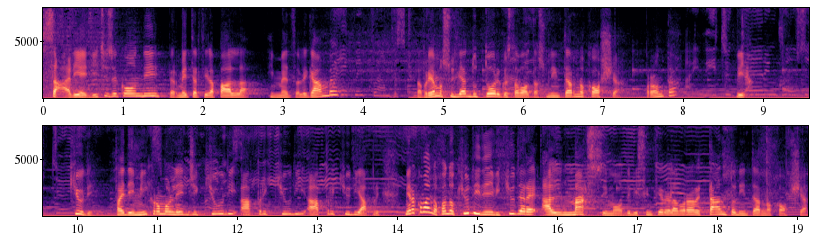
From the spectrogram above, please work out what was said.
sali ai 10 secondi per metterti la palla in mezzo alle gambe. Lavoriamo sugli adduttori questa volta, sull'interno coscia. Pronta? Via. Chiudi, fai dei micro molleggi, chiudi, apri, chiudi, apri, chiudi, apri. Mi raccomando, quando chiudi devi chiudere al massimo, devi sentire lavorare tanto l'interno coscia.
